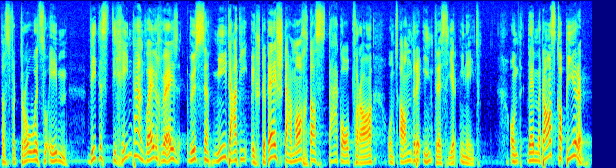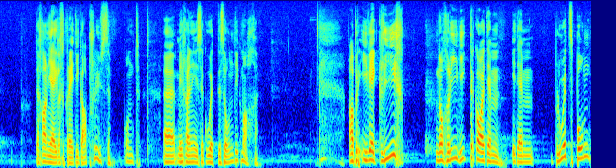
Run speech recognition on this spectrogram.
das Vertrauen zu ihm, wie das die Kinder haben, die einfach wissen, mein Daddy ist der Beste, der macht das, der geht voran und das andere interessiert mich nicht. Und wenn wir das kapieren, dann kann ich eigentlich die Predigt abschliessen und äh, wir können uns eine gute Sonntag machen. Aber ich will gleich noch ein bisschen weitergehen in dem, in dem Blutsbund.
